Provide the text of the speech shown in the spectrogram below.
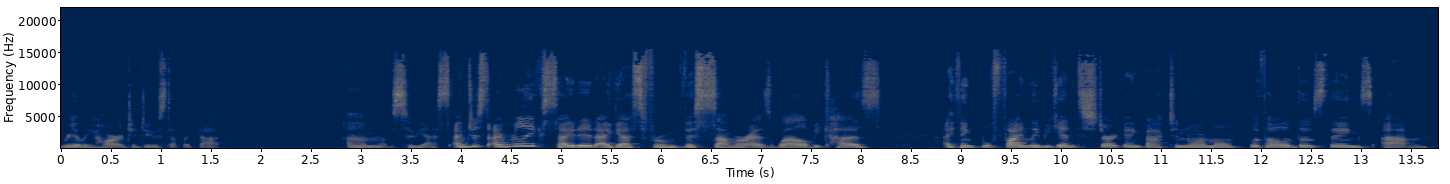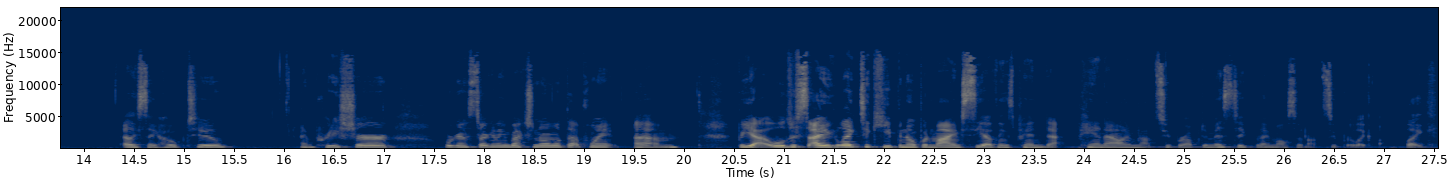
really hard to do stuff like that. Um, so yes, I'm just I'm really excited, I guess, from this summer as well because I think we'll finally begin to start getting back to normal with all of those things. Um, at least I hope to. I'm pretty sure we're gonna start getting back to normal at that point. Um, but yeah, we'll just I like to keep an open mind to see how things pan pan out. I'm not super optimistic, but I'm also not super like like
